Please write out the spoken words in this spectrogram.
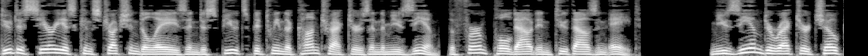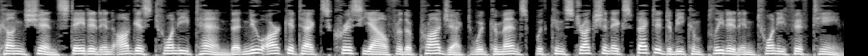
due to serious construction delays and disputes between the contractors and the museum, the firm pulled out in 2008. Museum director Cho Kung Shin stated in August 2010 that new architects Kris Yao for the project would commence, with construction expected to be completed in 2015.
